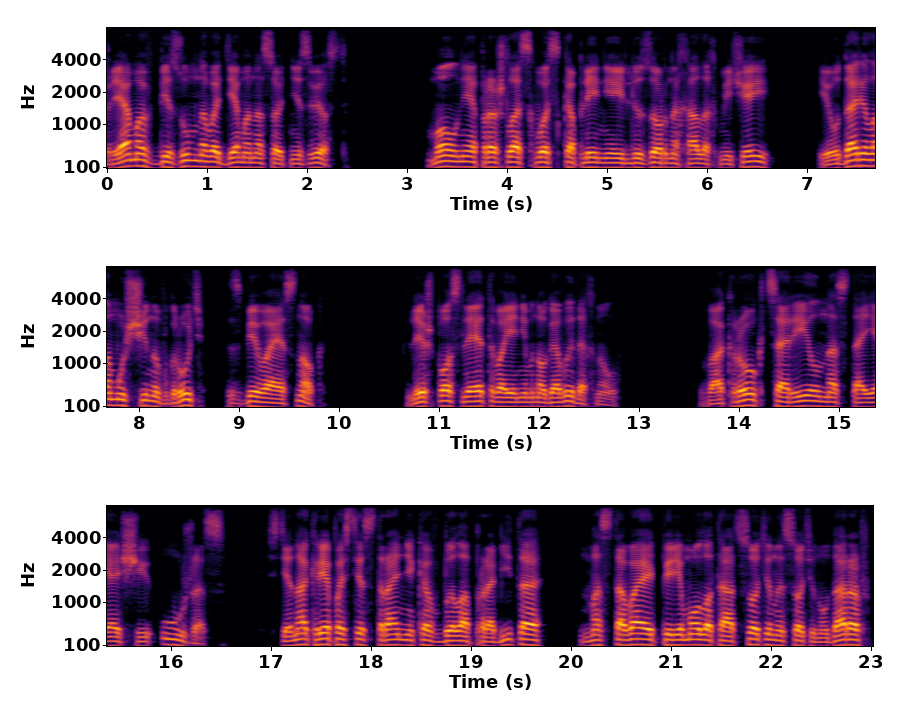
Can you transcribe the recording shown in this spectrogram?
прямо в безумного демона сотни звезд. Молния прошла сквозь скопление иллюзорных алых мечей и ударила мужчину в грудь, сбивая с ног. Лишь после этого я немного выдохнул. Вокруг царил настоящий ужас. Стена крепости странников была пробита, мостовая перемолота от сотен и сотен ударов,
